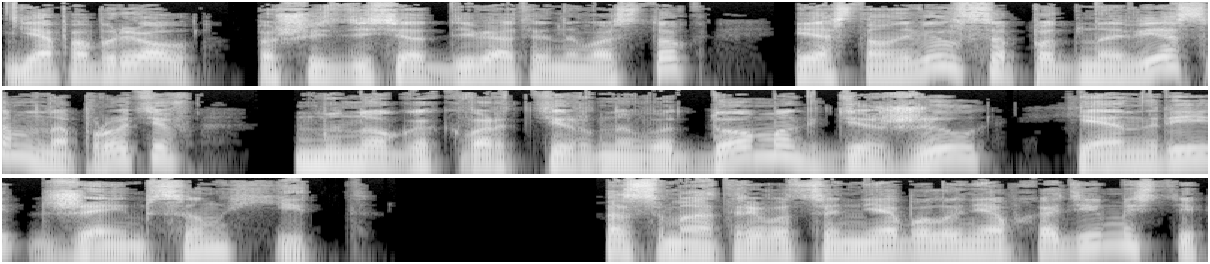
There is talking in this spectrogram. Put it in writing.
Я побрел по 69-й на восток и остановился под навесом напротив многоквартирного дома, где жил Хенри Джеймсон Хит. Осматриваться не было необходимости,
